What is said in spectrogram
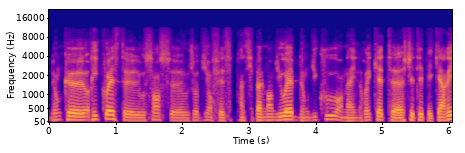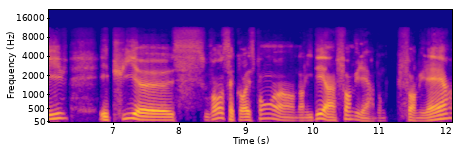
Donc, euh, request, euh, au sens, euh, aujourd'hui, on fait principalement du web. Donc, du coup, on a une requête HTTP qui arrive. Et puis, souvent, ça correspond dans l'idée à un formulaire. Donc, formulaire,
